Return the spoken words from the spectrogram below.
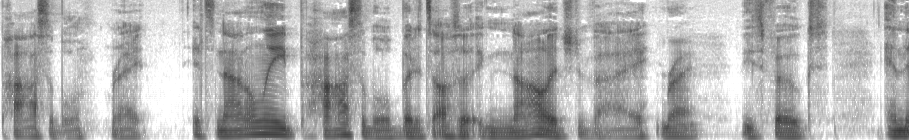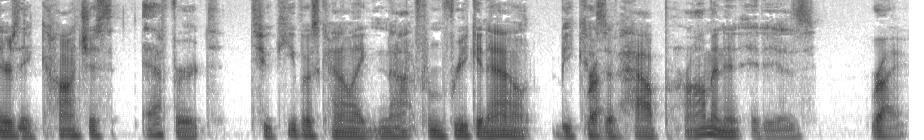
possible, right? It's not only possible, but it's also acknowledged by right these folks, and there's a conscious effort to keep us kind of like not from freaking out because of how prominent it is. Right.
